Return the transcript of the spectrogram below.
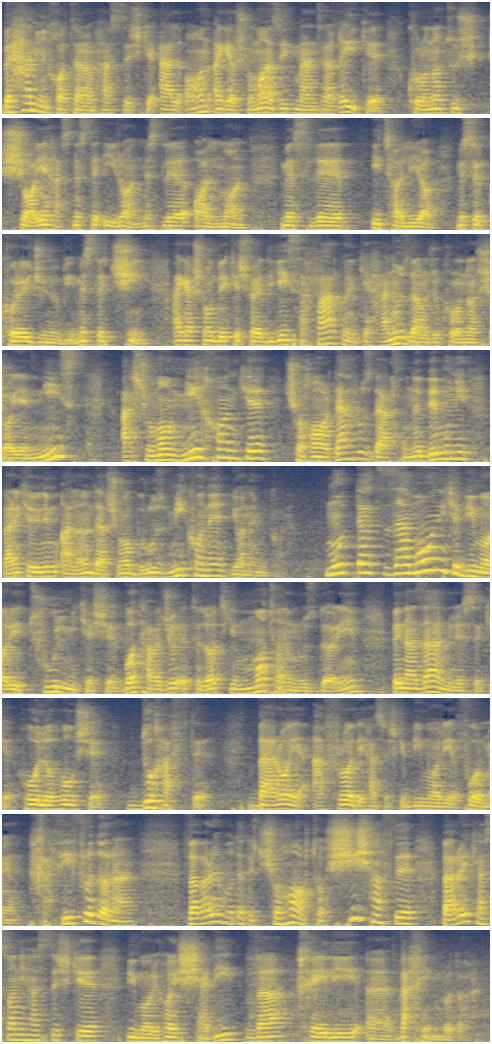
به همین خاطرم هستش که الان اگر شما از یک منطقه ای که کرونا توش شایع هست مثل ایران مثل آلمان مثل ایتالیا مثل کره جنوبی مثل چین اگر شما به کشور دیگه سفر کنید که هنوز در اونجا کرونا شایع نیست از شما می‌خوان که چهارده روز در خونه بمونید برای اینکه ببینیم الان در شما بروز می‌کنه یا نمی‌کنه. مدت زمانی که بیماری طول می‌کشه با توجه اطلاعاتی که ما تا امروز داریم به نظر می‌رسه که هول و دو هفته برای افرادی هستش که بیماری فرم خفیف رو دارن و برای مدت چهار تا 6 هفته برای کسانی هستش که بیماری های شدید و خیلی وخیم رو دارن.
